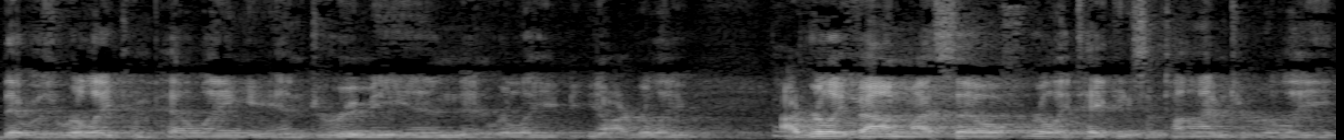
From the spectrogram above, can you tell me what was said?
that was really compelling and drew me in, and really, you know, I really I really found myself really taking some time to really.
